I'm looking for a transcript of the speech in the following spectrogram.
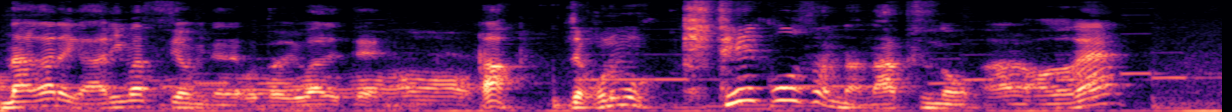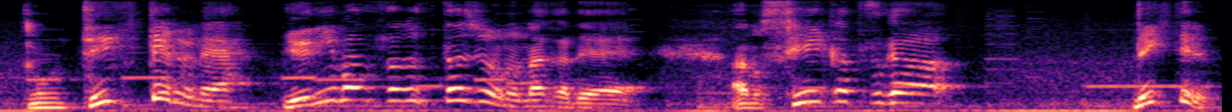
流れがありますよ、みたいなことを言われて。あ、じゃあこれもう、規定降参だ、夏の。あなるほどね。もうできてるね。ユニバーサル・スタジオの中で、あの、生活が、できてる。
